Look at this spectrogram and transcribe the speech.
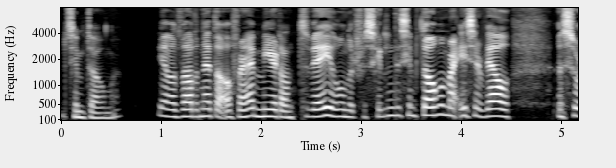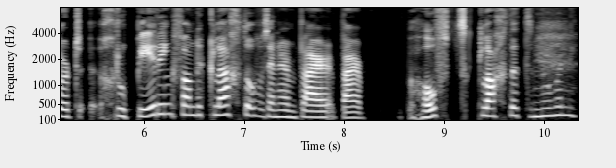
symptomen. Ja, want we hadden het net al over hè, meer dan 200 verschillende symptomen. Maar is er wel een soort groepering van de klachten? Of zijn er een paar, paar hoofdklachten te noemen?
